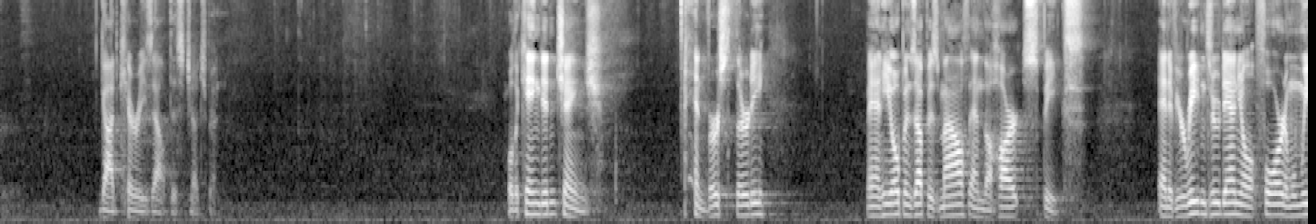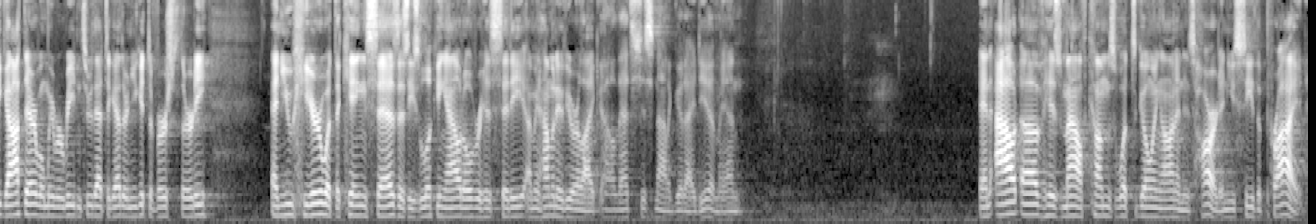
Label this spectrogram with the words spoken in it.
God carries out this judgment. Well, the king didn't change. And verse 30, man, he opens up his mouth and the heart speaks. And if you're reading through Daniel 4, and when we got there, when we were reading through that together, and you get to verse 30, and you hear what the king says as he's looking out over his city, I mean, how many of you are like, oh, that's just not a good idea, man? And out of his mouth comes what's going on in his heart. And you see the pride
